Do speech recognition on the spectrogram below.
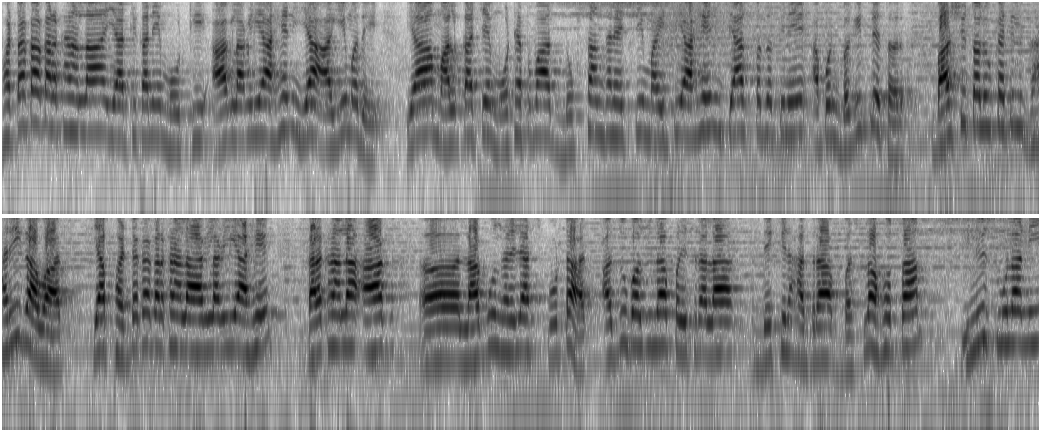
फटाका कारखान्याला या ठिकाणी मोठी आग लागली आहे आणि या आगीमध्ये या मालकाचे मोठ्या प्रमाणात नुकसान झाल्याची माहिती आहे त्याच पद्धतीने आपण बघितले तर बार्शी तालुक्यातील घारी गावात या फटाका कारखान्याला आग लागली आहे. कारखान्याला आग लागून झालेल्या स्फोटात आजूबाजूला परिसराला देखील हादरा बसला होता. न्यूज मुलांनी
